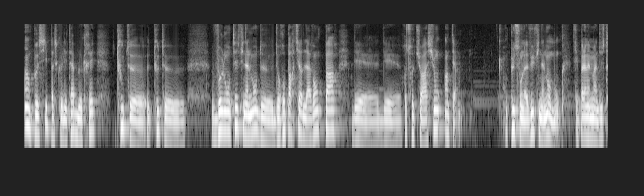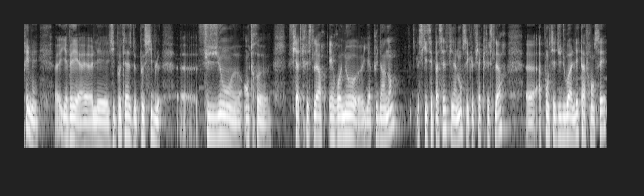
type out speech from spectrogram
impossible parce que l'État bloquerait toute, euh, toute euh, volonté finalement de, repartir de l'avant par des, des, restructurations internes. En plus, on l'a vu finalement, bon, c'est pas la même industrie, mais il y avait les hypothèses de possibles fusions entre Fiat Chrysler et Renault il y a plus d'un an ce qui s'est passé finalement, c'est que Fiat Chrysler euh, a pointé du doigt l'État français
